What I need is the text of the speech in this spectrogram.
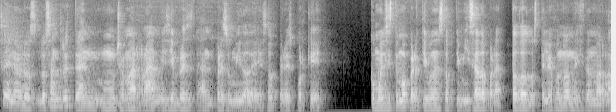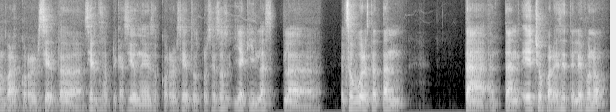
Sí, no, los, los Android traen mucha más RAM y siempre han presumido de eso, pero es porque como el sistema operativo no está optimizado para todos los teléfonos, necesitan más RAM para correr cierta, ciertas aplicaciones o correr ciertos procesos y aquí las, la, el software está tan, tan, tan hecho para ese teléfono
